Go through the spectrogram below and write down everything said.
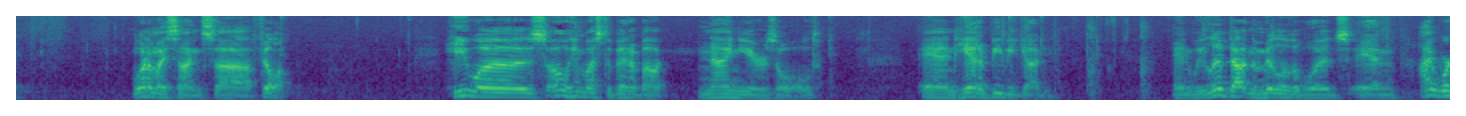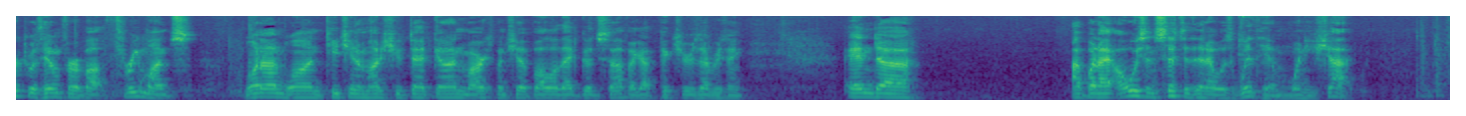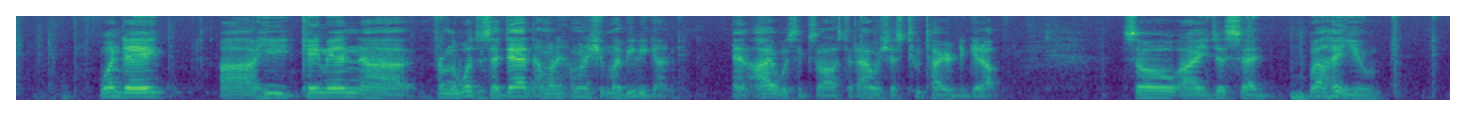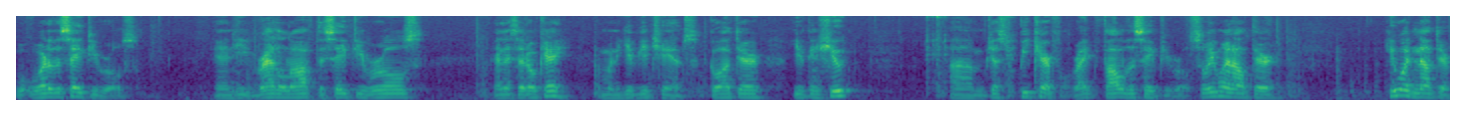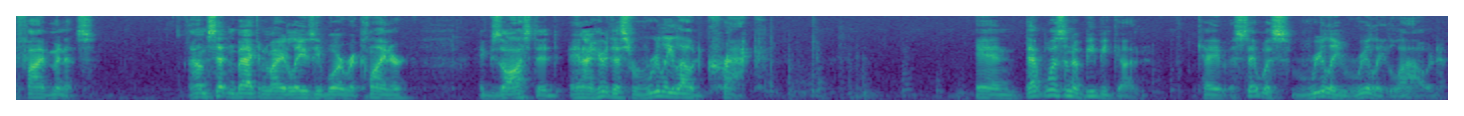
one of my sons, uh, Philip, he was, oh, he must have been about nine years old, and he had a BB gun. And we lived out in the middle of the woods, and I worked with him for about three months, one on one, teaching him how to shoot that gun, marksmanship, all of that good stuff. I got pictures, everything. And, uh, I, but I always insisted that I was with him when he shot. One day, uh, he came in uh, from the woods and said, Dad, I want to I wanna shoot my BB gun. And I was exhausted. I was just too tired to get up. So I just said, well, hey, you, what are the safety rules? And he rattled off the safety rules. And I said, okay, I'm going to give you a chance. Go out there, you can shoot. Um, just be careful, right? Follow the safety rules. So he went out there. He wasn't out there five minutes. I'm sitting back in my La-Z-Boy recliner, exhausted, and I hear this really loud crack. And that wasn't a BB gun. Okay, it was, really, really loud.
